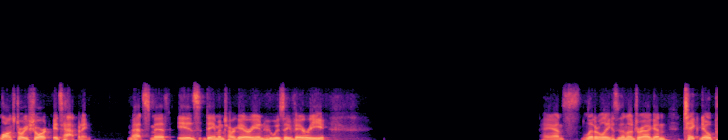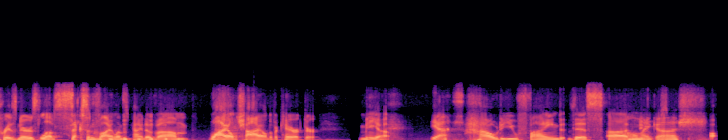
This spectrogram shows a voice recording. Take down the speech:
long story short, it's happening. Matt Smith is Daemon Targaryen, who is a very pants, literally, because he's on a dragon. Take no prisoners, loves sex and violence, kind of um, wild child of a character. Mia. Yes. How do you find this? Uh, oh my gosh! Are,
